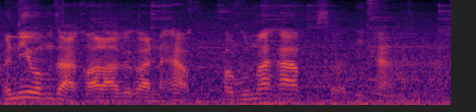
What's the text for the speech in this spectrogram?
วันนี้ผมจากขอลาไปก่อนนะครับ ขอบคุณมากครับ สวัสดีครับ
